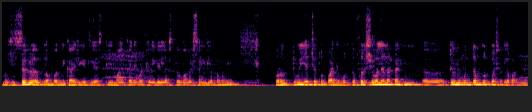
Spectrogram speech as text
म्हणजे सगळं प्लंबरनी काळजी घेतली असती मालकाने मटेरियल दिलं असतं मग सांगितल्याप्रमाणे. परंतु याच्यातून पाणी मुरतं. फरशीवाल्याला काही तोही मुद्दाम करतो अशातला भाग नाही.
